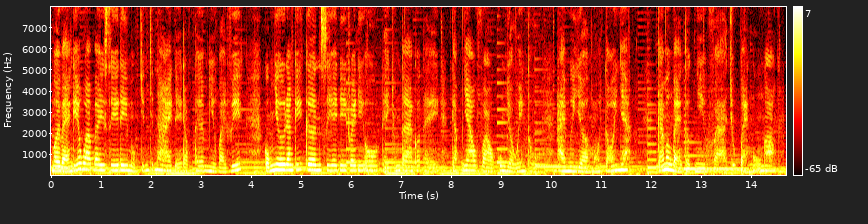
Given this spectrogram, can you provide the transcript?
mời bạn ghé qua bay CAD 1992 để đọc thêm nhiều bài viết cũng như đăng ký kênh CAD Radio để chúng ta có thể gặp nhau vào khung giờ quen thuộc 20 giờ mỗi tối nhé. Cảm ơn bạn thật nhiều và chúc bạn ngủ ngon.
